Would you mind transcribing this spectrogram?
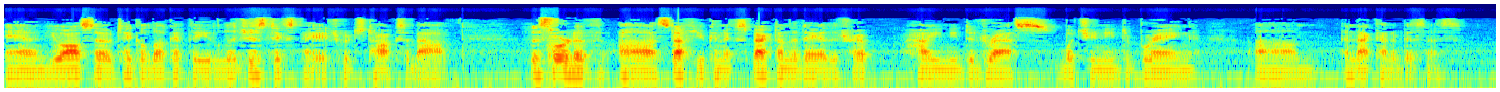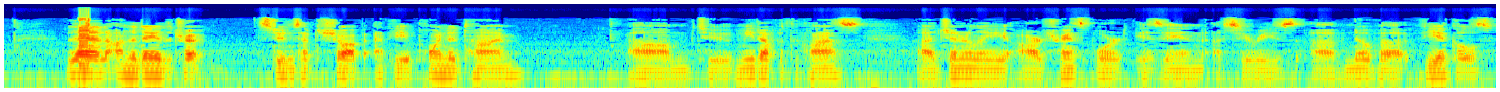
and you also take a look at the logistics page, which talks about the sort of uh, stuff you can expect on the day of the trip, how you need to dress, what you need to bring, um, and that kind of business. Then on the day of the trip, students have to show up at the appointed time um, to meet up with the class. Uh, generally, our transport is in a series of NOVA vehicles,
